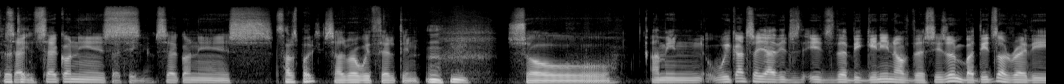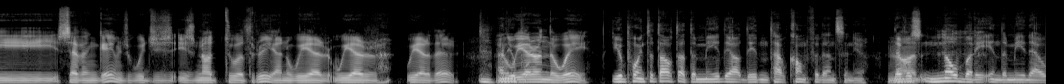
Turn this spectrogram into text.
se- second is 13, yeah. second is Sarpsborg. Sarpsborg with 13 Mm. so I mean, we can say that it's it's the beginning of the season, but it's already seven games, which is, is not two or three, and we are we are we are there, mm-hmm. and, And we are on the way. you pointed out that the media didn't have confidence in you. There No, was nobody in the media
